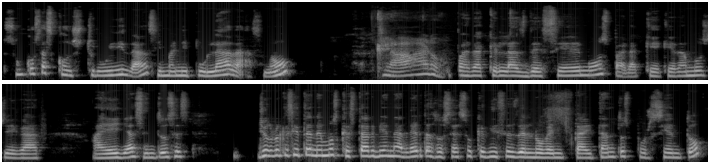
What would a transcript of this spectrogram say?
son cosas construidas y manipuladas, ¿no? Claro. Para que las deseemos, para que queramos llegar a ellas. Entonces, yo creo que sí tenemos que estar bien alertas, o sea, eso que dices del noventa y tantos por ciento.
